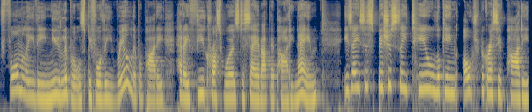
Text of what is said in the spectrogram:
formerly the New Liberals before the real Liberal Party had a few cross words to say about their party name, is a suspiciously teal looking ultra progressive party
